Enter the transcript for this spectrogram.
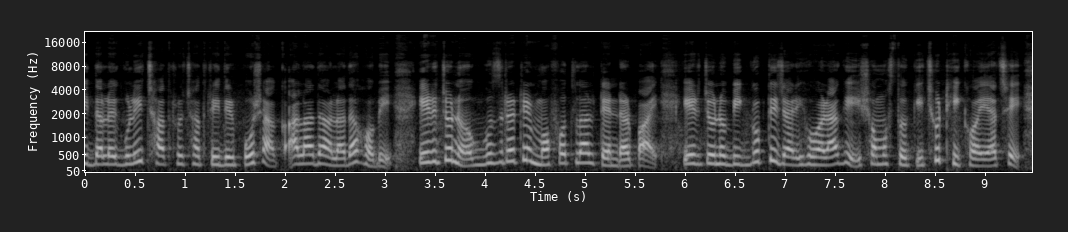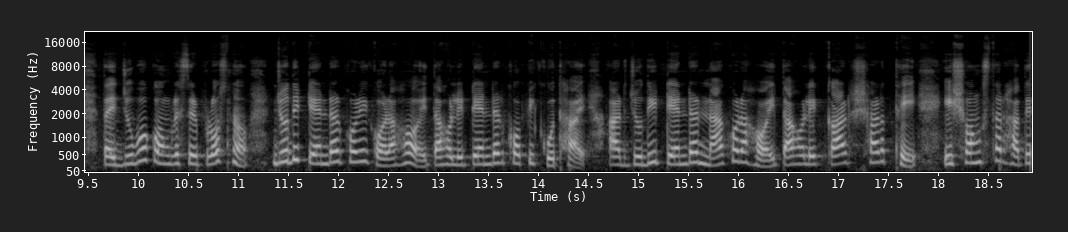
বিদ্যালয়গুলির ছাত্রছাত্রীদের পোশাক আলাদা আলাদা হবে। এর জন্য গুজরাটের মফতলাল টেন্ডার পায়। এর জন্য বিজ্ঞপ্তি জারি হওয়ার আগে সমস্ত কিছু ঠিক হয়ে আছে। তাই যুব কংগ্রেসের প্রশ্ন, যদি টেন্ডার করে করা হয়, তাহলে টেন্ডার কপি কোথায়? আর যদি টেন্ডার না করা হয়, তাহলে কার স্বার্থে? এই সংস্থার হাতে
